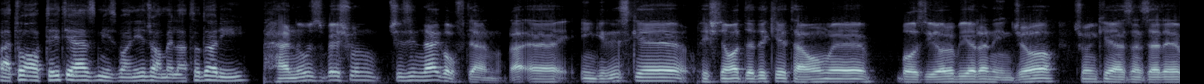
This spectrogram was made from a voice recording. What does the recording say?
و تو آپدیتی از میزبانی جاملتا داری؟ هنوز بهشون چیزی نگفتن. انگلیس که پیشنهاد داده که تمام بازی ها رو بیارن اینجا. چون که از نظر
